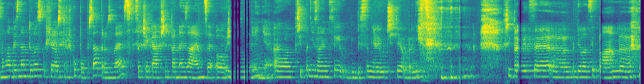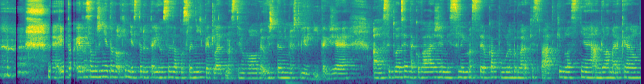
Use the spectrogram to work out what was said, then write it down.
Mohla bys nám tuhle zkušenost trošku popsat, rozvést, co čeká případné zájemce o život v Berlíně? Uh, případně zájemci by se měli určitě obrnit. Připravit se, uh, dělat si plán ne, je to, je to samozřejmě to velké město, do kterého se za posledních pět let nastěhovalo neuvěřitelné množství lidí, takže a situace je taková, že myslím asi roka půl nebo dva roky zpátky vlastně Angela Merkel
